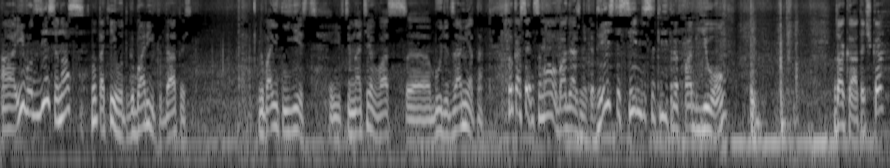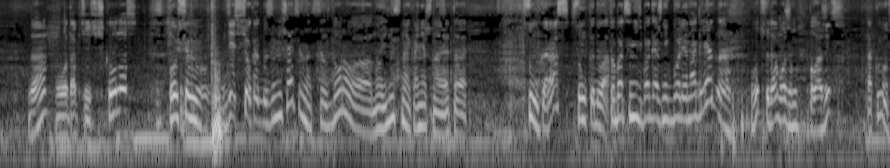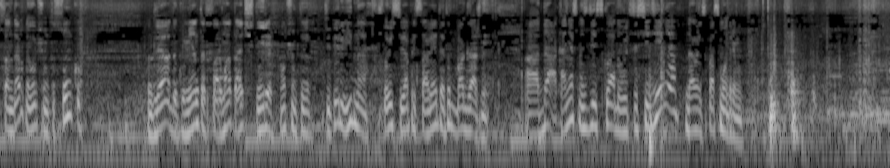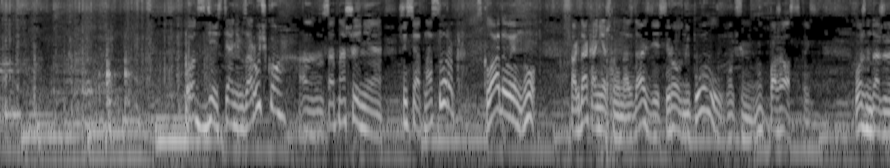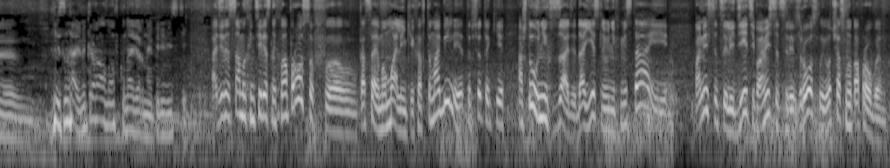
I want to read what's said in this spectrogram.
А, и вот здесь у нас, ну, такие вот габариты, да, то есть габариты есть, и в темноте у вас э, будет заметно. Что касается самого багажника, 270 литров объем, докаточка, да, вот аптечечка у нас. В общем, здесь все как бы замечательно, все здорово, но единственное, конечно, это сумка раз, сумка два. Чтобы оценить багажник более наглядно, вот сюда можем положить такую вот стандартную, в общем-то, сумку для документов формата А4. В общем-то, теперь видно, что из себя представляет этот багажник. А, да, конечно, здесь складываются сиденья. Давайте посмотрим. Вот здесь тянем за ручку, а, соотношение 60 на 40, складываем, ну, тогда, конечно, у нас, да, здесь и ровный пол, в общем, ну, пожалуйста, то есть, можно даже, не знаю, микроволновку, наверное, перевести. Один из самых интересных вопросов э, касаемо маленьких автомобилей, это все-таки, а что у них сзади, да, есть ли у них места, и поместятся ли дети, поместятся ли взрослые, вот сейчас мы попробуем.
